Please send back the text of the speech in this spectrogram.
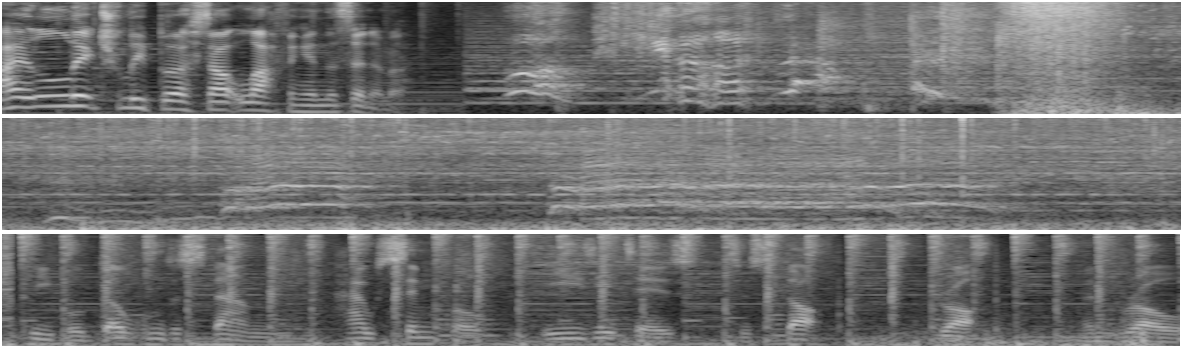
I literally burst out laughing in the cinema. People don't understand how simple, easy it is to stop, drop, and roll.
